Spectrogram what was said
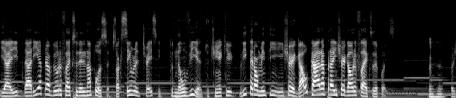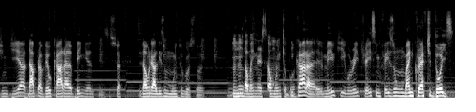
e aí daria pra ver o reflexo dele na poça. Só que sem ray tracing, tu não via. Tu tinha que literalmente enxergar o cara pra enxergar o reflexo depois. Uhum. Hoje em dia dá pra ver o cara bem antes. Isso é- dá um realismo muito gostoso. Uhum, dá uma imersão muito E boa. cara, meio que o ray tracing fez um Minecraft 2.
